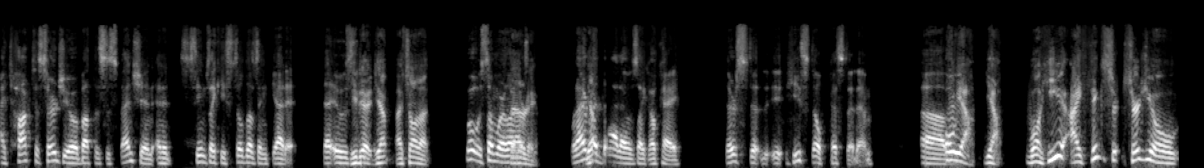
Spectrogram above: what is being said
"I talked to Sergio about the suspension, and it seems like he still doesn't get it." That it was he did. Yep, I saw that. What was somewhere along Saturday. When I yep. read that, I was like, okay, there's still he's still pissed at him. Um, oh yeah, yeah. Well, he I think Sergio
